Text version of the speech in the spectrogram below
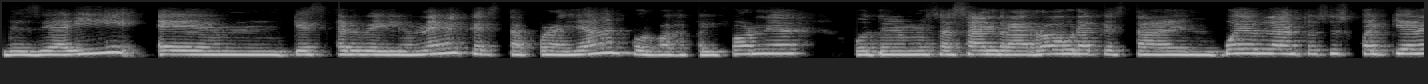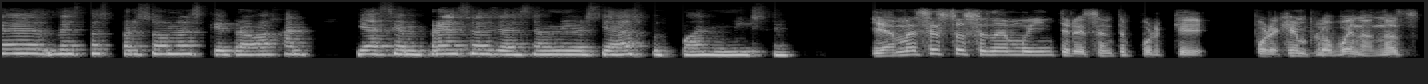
desde ahí, eh, que es Hervé Leonel, que está por allá, por Baja California o tenemos a Sandra Roura que está en Puebla, entonces cualquiera de estas personas que trabajan ya sea empresas, ya sea universidades, pues puedan unirse. Y además esto suena muy interesante porque, por ejemplo, bueno, nos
